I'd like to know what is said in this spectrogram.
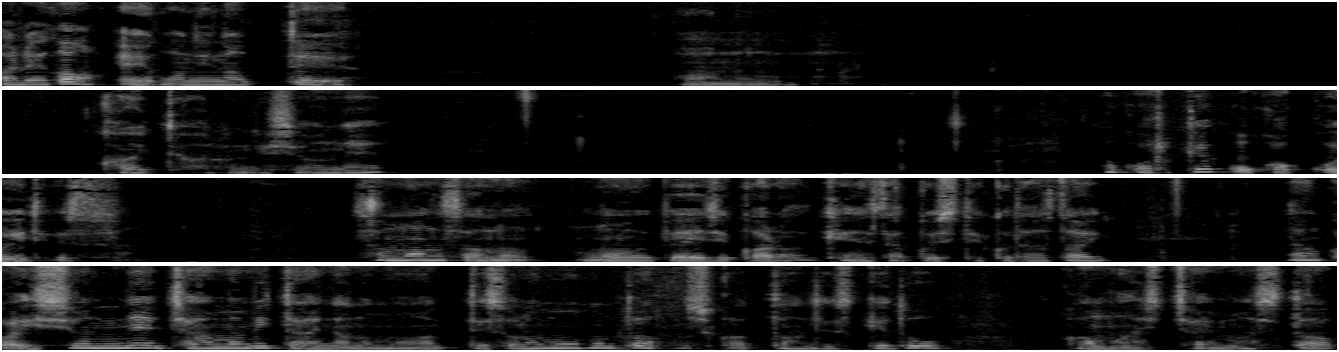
あれが英語になって、あの、書いてあるんですよね。だから結構かっこいいです。サマンサのホームページから検索してください。なんか一緒にね、チャームみたいなのもあって、それも本当は欲しかったんですけど、我慢しちゃいました。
